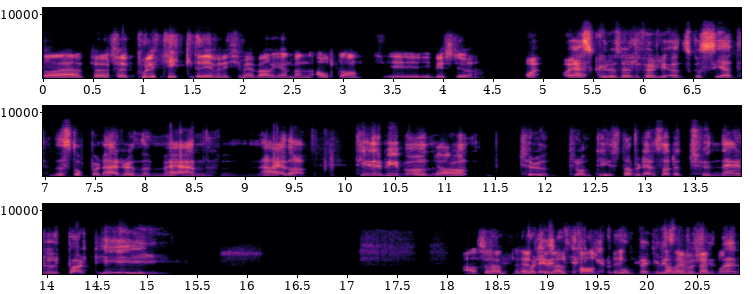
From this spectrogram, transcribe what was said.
Så, eh, for, for politikk driver en ikke med i Bergen, men alt annet i, i bystyret. Og, og jeg skulle selvfølgelig ønske å si at det stopper der, Rune, men nei da. Tidligere byråd ja. Trond Tystad vurderer å starte tunnelparti. Altså, For det vi trenger når bompengelisten forsvinner,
